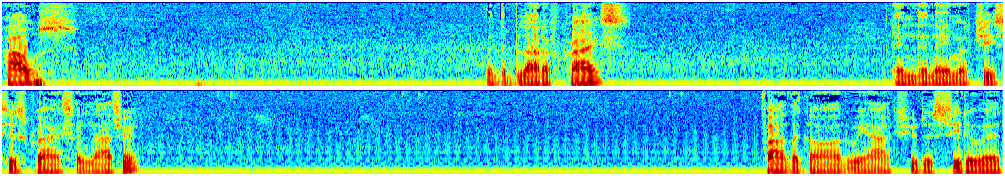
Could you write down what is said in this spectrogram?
house with the blood of Christ in the name of Jesus Christ of Nazareth. Father God, we ask you to see to it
